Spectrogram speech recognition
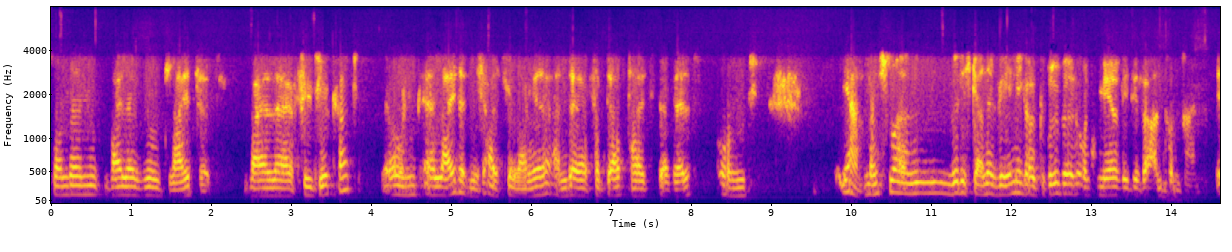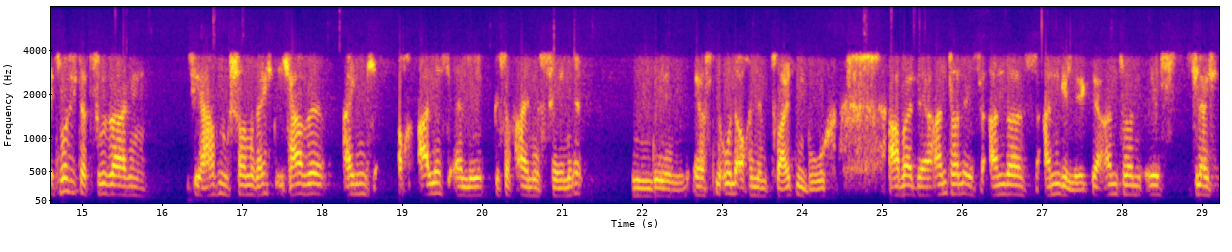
sondern weil er so gleitet, weil er viel Glück hat und er leidet nicht allzu lange an der Verderbtheit der Welt und ja, manchmal würde ich gerne weniger grübeln und mehr wie diese anderen sein. Jetzt muss ich dazu sagen, Sie haben schon recht. Ich habe eigentlich auch alles erlebt, bis auf eine Szene in dem ersten und auch in dem zweiten Buch. Aber der Anton ist anders angelegt. Der Anton ist, vielleicht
